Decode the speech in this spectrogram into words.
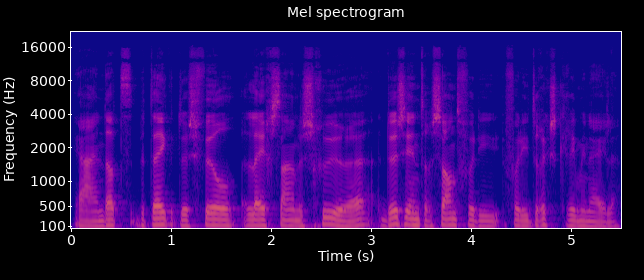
Ja, en dat betekent dus veel leegstaande schuren. Dus interessant voor die, voor die drugscriminelen.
